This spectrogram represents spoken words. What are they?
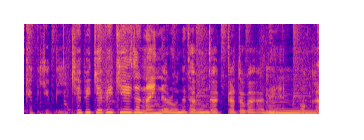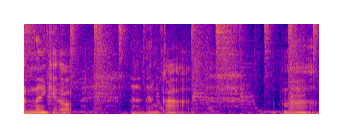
キャピキャピ？キャピキャピ系じゃないんだろうね多分学科とかがね。うん。わかんないけど。あなんかまあ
